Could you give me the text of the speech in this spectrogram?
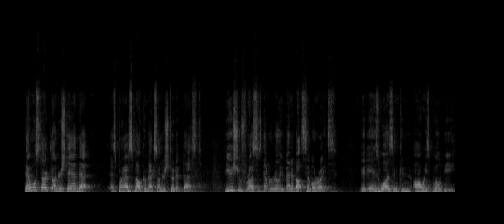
then we'll start to understand that, as perhaps Malcolm X understood it best, the issue for us has never really been about civil rights. It is, was, and can always will be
